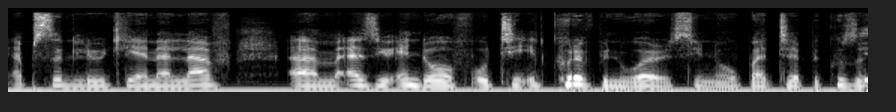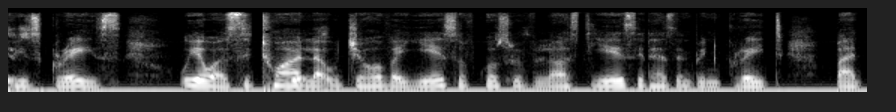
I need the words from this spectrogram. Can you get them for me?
Absolutely, and I love um, as you end off, Oti, it could have been worse, you know, but uh, because of yes. His grace, we are sitwala yes. Jehovah. Yes, of course, we've lost. Yes, it hasn't been great, but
